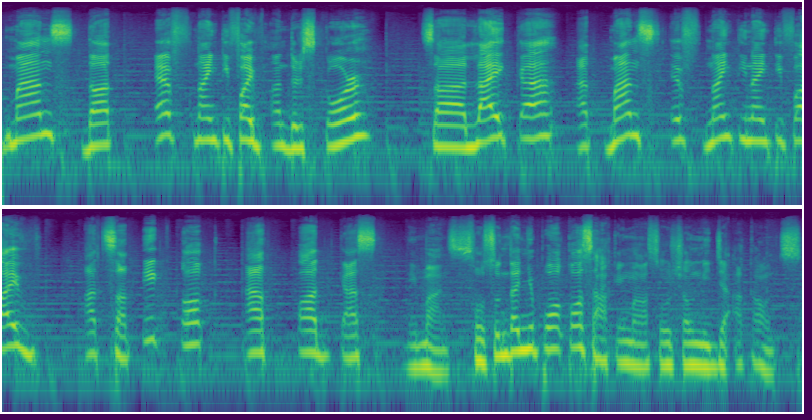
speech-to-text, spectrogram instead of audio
mans.f95 underscore. Sa Laika at mansf1995 at sa TikTok at podcast ni Mans. So sundan niyo po ako sa aking mga social media accounts.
